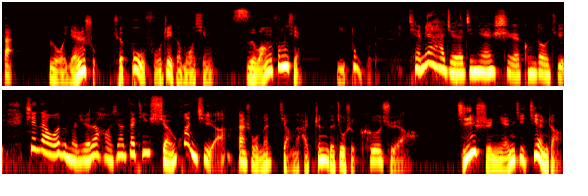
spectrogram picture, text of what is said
但裸鼹鼠却不服这个模型，死亡风险。一动不动。前面还觉得今天是宫斗剧，现在我怎么觉得好像在听玄幻剧啊？但是我们讲的还真的就是科学啊！即使年纪渐长，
